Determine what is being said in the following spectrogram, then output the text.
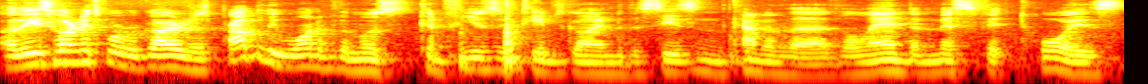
Oh, these Hornets were regarded as probably one of the most confusing teams going into the season, kind of the, the land of misfit toys.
